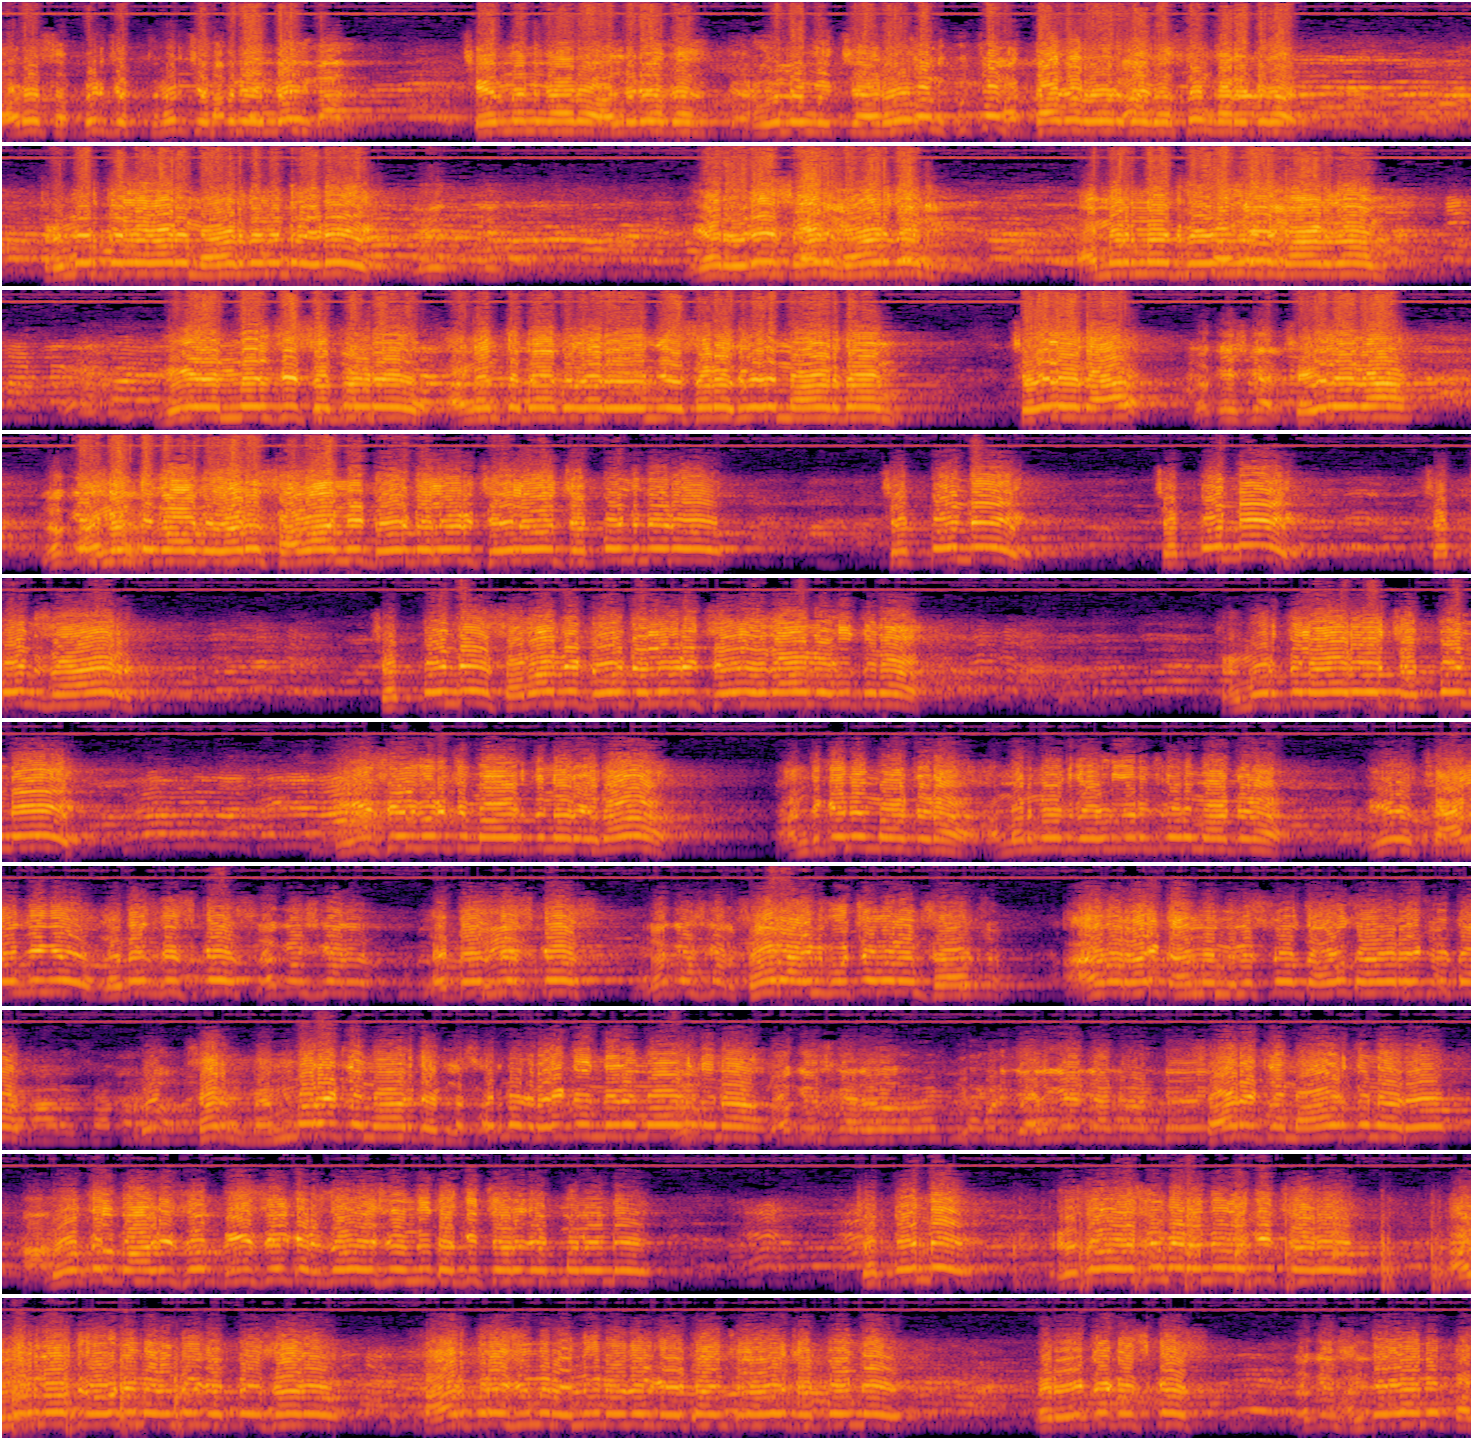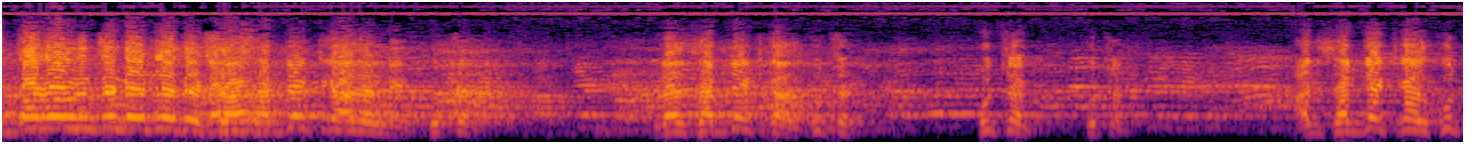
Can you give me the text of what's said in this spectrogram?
గౌరవ సభ్యుడు చెప్తున్నారు కాదు చైర్మన్ గారు ఆల్రెడీ ఒక రూలింగ్ ఇచ్చారు. పద్దాక రోడ్ పైకి వస్తాం కరెక్ట్గా త్రిమూర్తుల గారు మాట్లాడమంటే ready. We are ready sir మాడదాం Amarnath Goud గురించి మాడదాం మీ ఎమ్మెల్సీ సభ్యుడు అనంతబాబు గారు ఏం చేశారో అది కూడా మాడదాం చేయలేదా? లోకేష్ గారు. చేయలేదా? లోకేష్ గారు. అనంతబాబు గారు సవాన్ని డోర్ డెలివరీ చేయలేదని చెప్పండి మీరు. చెప్పండి. చెప్పండి. చెప్పండి సార్. చెప్పండి సవాన్ని డోర్ డెలివరీ చేయలేదా అని అడుగుతున్నా. త్రిమూర్తుల గారు చెప్పండి. బీసీల గురించి మాట్లాడుతున్నారు కదా. అందుకనే మాట్లాడా. అమర్నాథ్ గౌడ్ గురించి కూడా మాట్లాడా. ఛాలెంజింగ్ లెటర్స్ డిస్కస్ లోకేష్ గారు లెటర్స్ డిస్కస్ లోకేష్ గారు. సార్ ఆయన కూర్చోమనండి సార్ ఆయన రైట్ ఆయన మినిస్టర్ ఆఫ్ హౌస్ ఆయన right to talk sir member ఇట్లా మాడితే ఎట్లా సార్ నాకు రైట్ ఉంది నేను మాడుతున్నా లోకేష్ గారు ఇప్పుడు జరిగేటటువంటి సార్ ఇట్లా మాడుతున్నారు లోకల్ బాడీస్ ఆఫ్ బీసీలకి రిజర్వేషన్ ఎందుకు తగ్గించారో చెప్పమనండి. చెప్పండి. రిజర్వేషన్ మీరు ఎందుకు తగ్గించారు? అమర్నాథ్ గౌడ్ మీరు ఎందుకు చెప్పేశారు? కార్పొరేషన్ మీరు ఎందుకు నిధులు కేటాయించారో చెప్పండి. మీరు రైట్ టు డిస్కస్. లోకేష్ అంతేగాని పద్దాకాల నుంచి ఎట్లా తెచ్చా సబ్జెక్ట్ కాదండి కూర్చోండి. ఇప్పుడు అది సబ్జెక్ట్ కాదు కూర్చోండి. కూర్చోండి కూర్చోండి. అది సబ్జెక్ట్ కాదు కూర్చోండి.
